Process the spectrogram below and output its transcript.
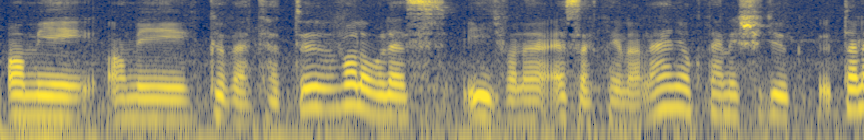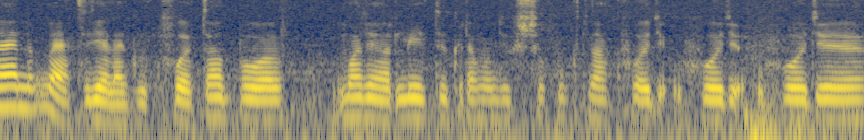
ami, ami követhető. Valahol ez így van ezeknél a lányoknál, és hogy ők talán mert hogy elegük volt abból magyar létükre mondjuk sokuknak, hogy, hogy, hogy, hogy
